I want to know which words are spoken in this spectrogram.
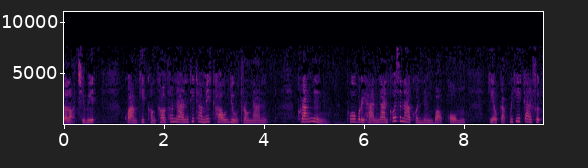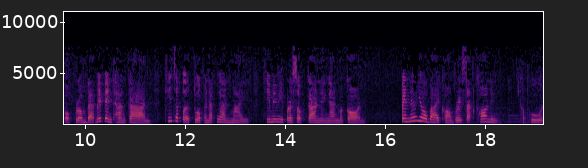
ตลอดชีวิต ความคิดของเขาเท่านั้นที่ทำให้เขาอยู่ตรงนั้น ครั้งหนึ่ง ผู้บริหารงานโฆษณาคนหนึ่งบอกผม เกี่ยวกับวิธีการฝึกอบรมแบบไม่เป็นทางการ ที่จะเปิดตัวพนักงานใหม่ ที่ไม่มีประสบการณ์ในงานมาก่อน เป็นนโยบายของบริษัทข้อหนึ่งเขาพูด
